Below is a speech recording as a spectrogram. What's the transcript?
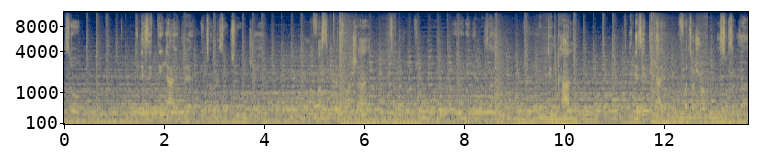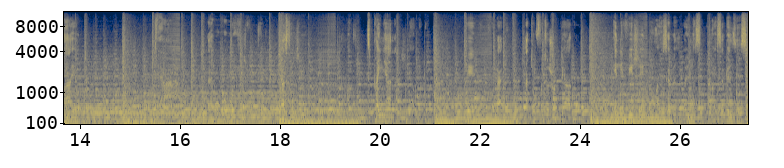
so into esiyidingayo nje iy'thombe eziwu-two nje ama-fast press washayo iy'thombe eziwu-two i-dim color into esiyidingayo i-photoshop esizosebenza ngayo panyana okay hata photoshop yako any vision unaisebenza unayisebenzisa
